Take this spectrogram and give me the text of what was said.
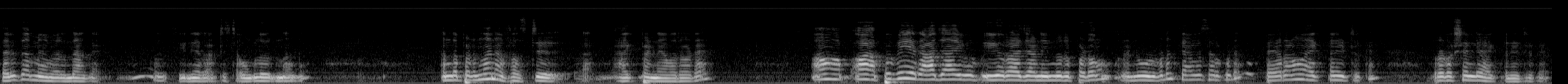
சரிதா மேம் இருந்தாங்க. சீனியர் ஆர்டிஸ்ட் அவங்களும் இருந்தாங்க. அந்த படம் தான் நான் ஃபஸ்ட்டு ஆக்ட் பண்ணேன் அவரோட. அப்போவே ராஜா யுவராஜான்னு ஐயோ ராஜான்னு இன்னொரு படம் ரெண்டு மூணு படம் தியாக சார் கூட பேராகவும் ஆக்ட் பண்ணிகிட்ருக்கேன் ப்ரொடக்ஷன்லேயும் ஆக்ட் பண்ணிகிட்ருக்கேன்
